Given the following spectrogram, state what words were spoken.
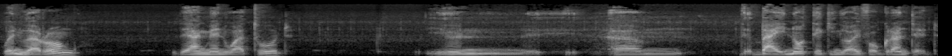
when you are wrong. The young men were told um, by not taking your wife for granted.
